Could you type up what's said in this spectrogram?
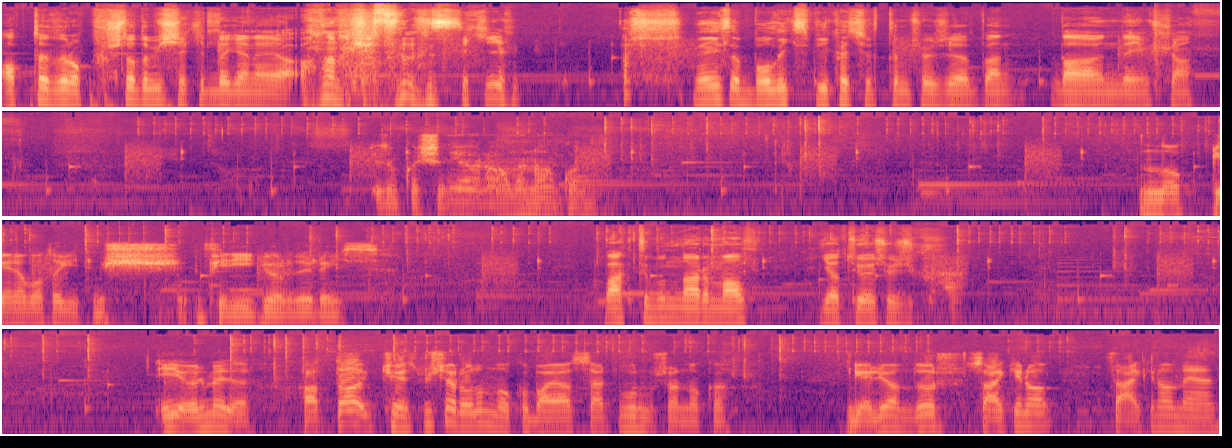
Aptaldır o puşladı bir şekilde gene ya. Ananı götünü sikeyim. Neyse bol XP kaçırttım çocuğa ben daha öndeyim şu an. Gözüm kaşınıyor aman koyayım. Nok gene bota gitmiş. Free'yi gördü reis. Baktı bunlar mal. Yatıyor çocuk. İyi ölmedi. Hatta kesmişler oğlum Nok'u bayağı sert vurmuşlar Nok'a. Geliyorum dur. Sakin ol. Sakin ol man.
